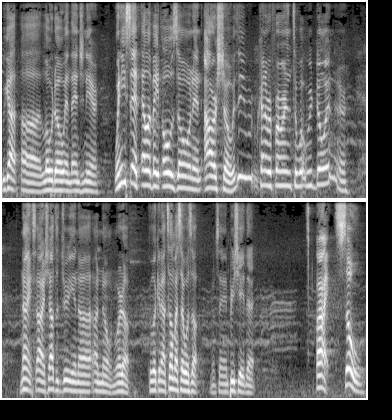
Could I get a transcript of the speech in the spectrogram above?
we got uh, Lodo and the engineer. When he said "Elevate Ozone" and our show, is he kind of referring to what we're doing, or? Nice. All right. Shout out to Jury and uh, Unknown. Word up. Good looking out. Tell him I said what's up. You know what I'm saying? Appreciate that. All right. So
